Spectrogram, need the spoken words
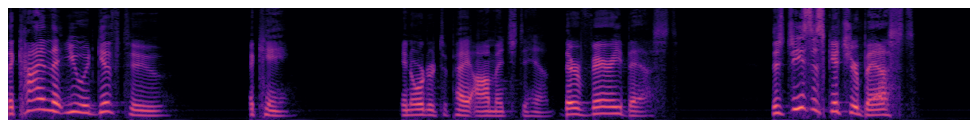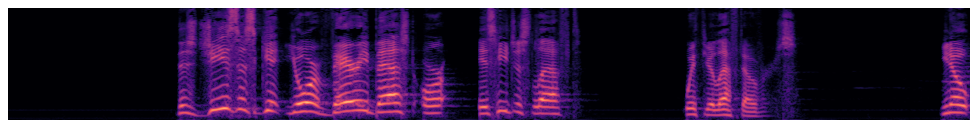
the kind that you would give to a king in order to pay homage to him. Their very best. Does Jesus get your best? Does Jesus get your very best, or is he just left with your leftovers? You know,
